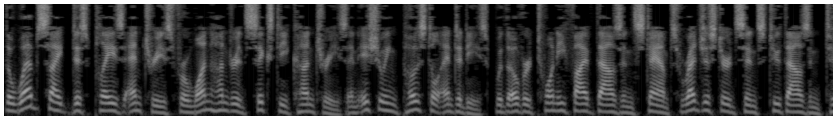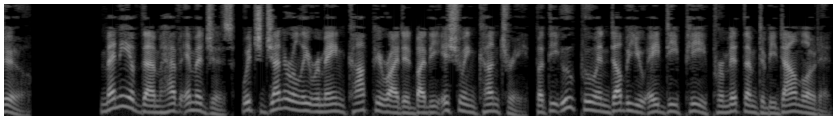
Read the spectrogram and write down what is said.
The website displays entries for 160 countries and issuing postal entities, with over 25,000 stamps registered since 2002. Many of them have images, which generally remain copyrighted by the issuing country, but the UPU and WADP permit them to be downloaded.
